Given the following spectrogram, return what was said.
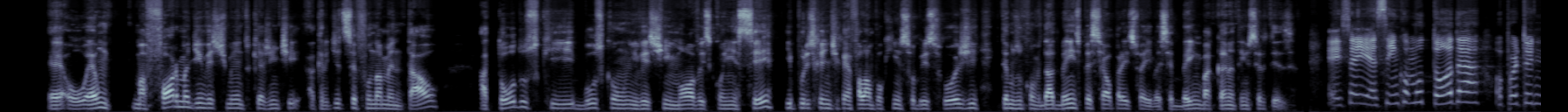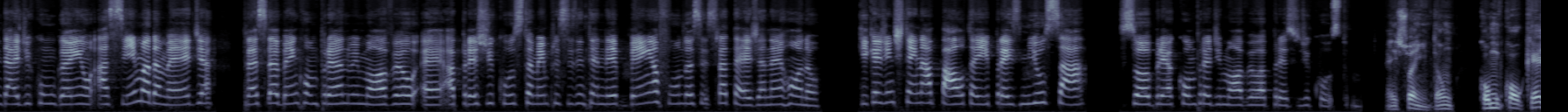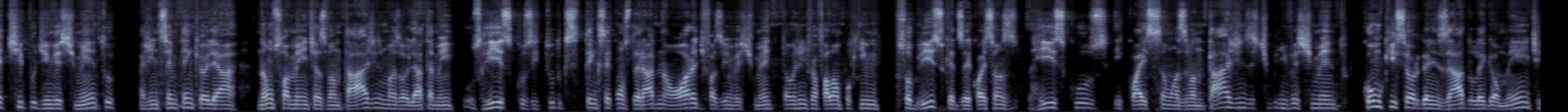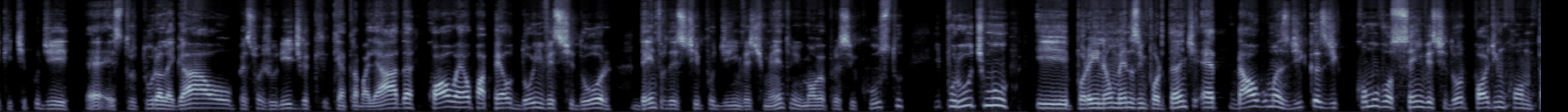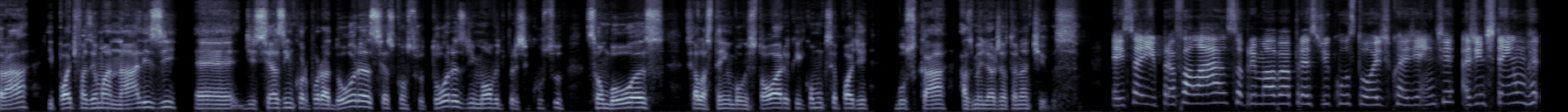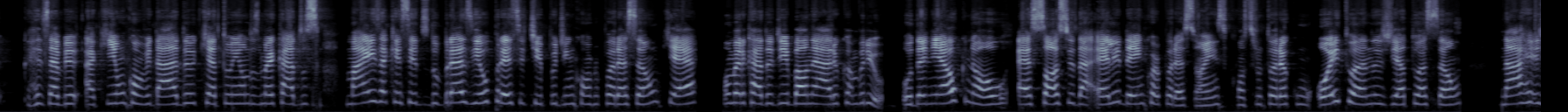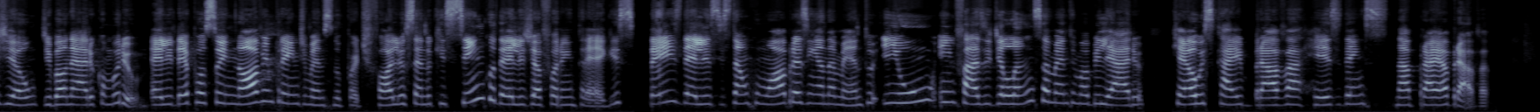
é, ou é um, uma forma de investimento que a gente acredita ser fundamental a todos que buscam investir em imóveis conhecer, e por isso que a gente quer falar um pouquinho sobre isso hoje. Temos um convidado bem especial para isso aí, vai ser bem bacana, tenho certeza. É isso aí, assim como toda oportunidade com ganho acima da média, para se dar bem comprando imóvel é, a preço de custo, também precisa entender bem a fundo essa estratégia, né, Ronald? O que, que a gente tem na pauta aí para esmiuçar sobre a compra de imóvel a preço de custo? É isso aí. Então, como qualquer tipo de investimento, a gente sempre tem que olhar não somente as vantagens, mas olhar também os riscos e tudo que tem que ser considerado na hora de fazer o investimento. Então a gente vai falar um pouquinho sobre isso, quer dizer, quais são os riscos e quais são as vantagens desse tipo de investimento, como que isso é organizado legalmente, que tipo de é, estrutura legal, pessoa jurídica que, que é trabalhada, qual é o papel do investidor dentro desse tipo de investimento, imóvel preço e custo, e por último, e porém não menos importante, é dar algumas dicas de como você, investidor, pode encontrar e pode fazer uma análise é, de se as incorporadoras, se as construtoras de imóvel de preço e custo são boas, se elas têm um bom histórico e como que você pode buscar as melhores alternativas. É isso aí. Para falar sobre imóvel a preço de custo hoje com a gente, a gente tem um recebe aqui um convidado que atua em um dos mercados mais aquecidos do Brasil para esse tipo de incorporação, que é o mercado de Balneário Camboriú. O Daniel Knoll é sócio da LD Incorporações, construtora com oito anos de atuação na região de Balneário Camboriú. A LD possui nove empreendimentos no portfólio, sendo que cinco deles já foram entregues, três deles estão com obras em andamento e um em fase de lançamento imobiliário, que é o Sky Brava Residence, na Praia Brava.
